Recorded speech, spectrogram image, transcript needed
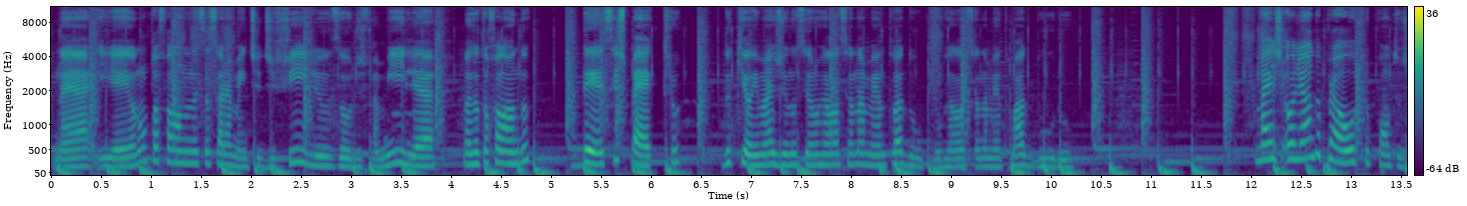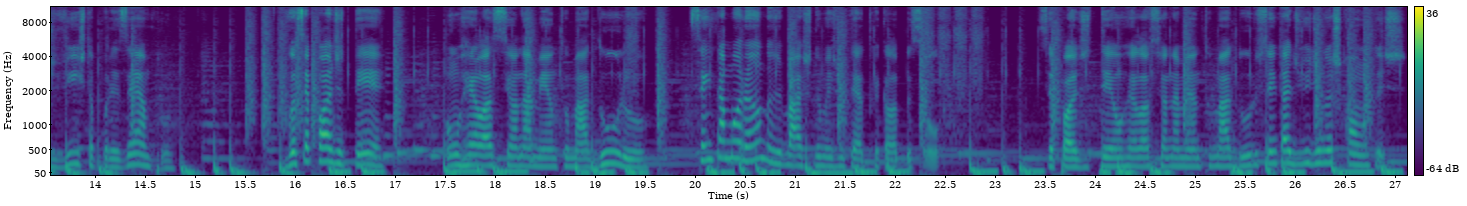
né? E aí eu não tô falando necessariamente de filhos ou de família, mas eu tô falando desse espectro do que eu imagino ser um relacionamento adulto, um relacionamento maduro. Mas olhando para outro ponto de vista, por exemplo, você pode ter um relacionamento maduro sem estar tá morando debaixo do mesmo teto que aquela pessoa. Você pode ter um relacionamento maduro sem estar tá dividindo as contas.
